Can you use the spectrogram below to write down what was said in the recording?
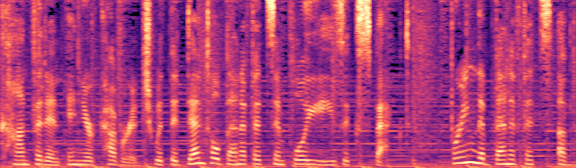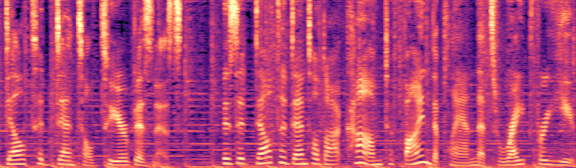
confident in your coverage with the dental benefits employees expect. Bring the benefits of Delta Dental to your business. Visit deltadental.com to find the plan that's right for you.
